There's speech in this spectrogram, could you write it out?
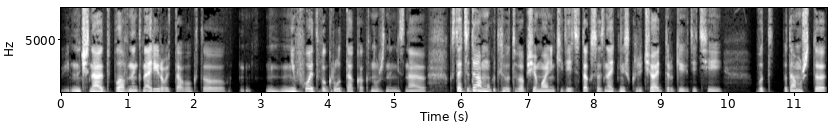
начинают плавно игнорировать того, кто не входит в игру так, как нужно, не знаю. Кстати, да, могут ли вот вообще маленькие дети так сознательно исключать других детей? Вот потому что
